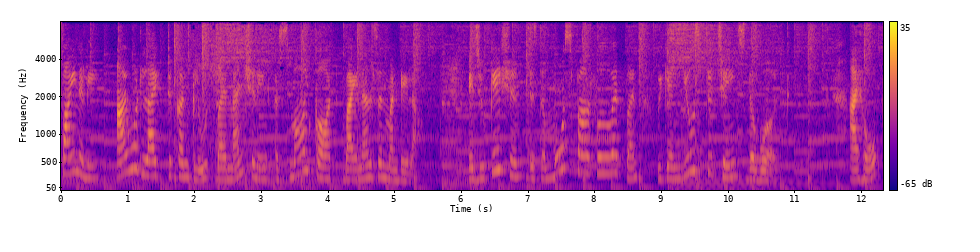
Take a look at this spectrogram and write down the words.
Finally, I would like to conclude by mentioning a small quote by Nelson Mandela. Education is the most powerful weapon we can use to change the world. I hope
